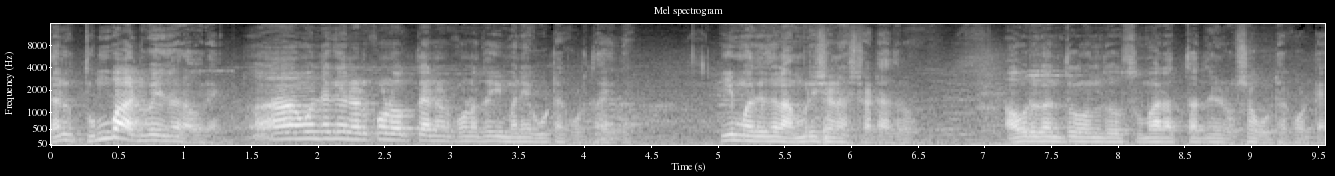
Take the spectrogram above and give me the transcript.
ನನಗೆ ತುಂಬ ಅಡ್ವೈಸರ್ ಅವರೇ. ಒಂದಾಗೆ ನಡ್ಕೊಂಡು ಹೋಗ್ತಾ ನಡ್ಕೊಂಡು ಈ ಮನೆಗೆ ಊಟ ಕೊಡ್ತಾ ಇದ್ದೆ. ಈ ಮಧ್ಯದಲ್ಲಿ ಅಂಬರೀಷಣ ಸ್ಟಾರ್ಟ್ ಆದರು. ಅವ್ರಿಗಂತೂ ಒಂದು ಸುಮಾರು ಹತ್ತು ಹದಿನೈದು ವರ್ಷ ಊಟ ಕೊಟ್ಟೆ.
